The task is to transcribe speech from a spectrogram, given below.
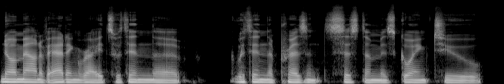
no amount of adding rights within the within the present system is going to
